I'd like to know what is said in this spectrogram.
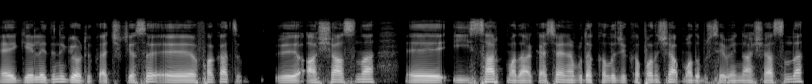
e, gerilediğini gördük açıkçası. E, fakat e, aşağısına e, sarkmadı arkadaşlar. Yani burada kalıcı kapanış yapmadı bu seviyenin aşağısında.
